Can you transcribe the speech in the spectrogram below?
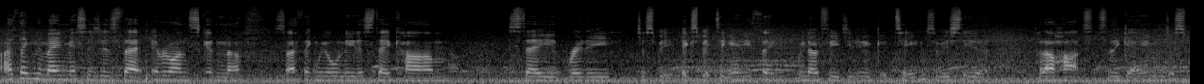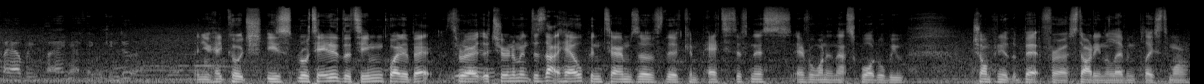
I think the main message is that everyone's good enough. So I think we all need to stay calm, stay ready, just be expecting anything. We know Fiji are a good team, so we just need to put our hearts into the game and just play how we've been playing. I think we can do it. And your head coach, he's rotated the team quite a bit throughout Yeah. the tournament. Does that help in terms of the competitiveness? Everyone in that squad will be chomping at the bit for a starting 11 place tomorrow.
